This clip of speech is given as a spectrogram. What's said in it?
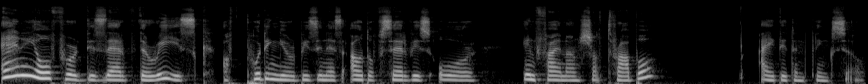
any offer deserve the risk of putting your business out of service or in financial trouble? I didn't think so.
